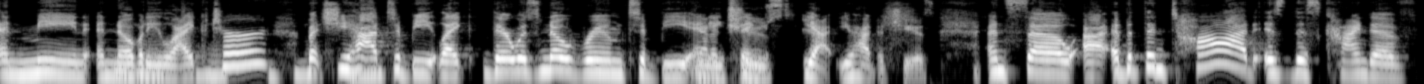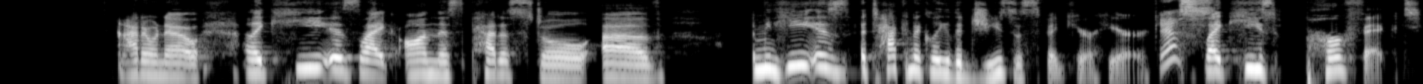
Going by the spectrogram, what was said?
and mean and nobody Mhm, liked her mhm, but she had to be like there was no room to be had to anything. yeah. You had to choose. And so uh, but then todd is this kind of i don't know like he is like on this pedestal of i mean he is technically the jesus figure here Yes. like he's perfect.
